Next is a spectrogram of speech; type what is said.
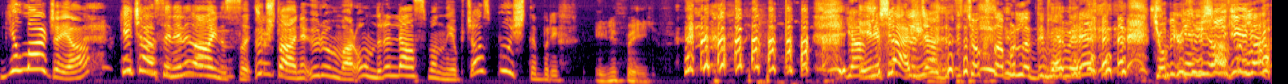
yıllarca ya. Geçen senenin aynısı. Üç tane ürün var. Onların lansmanını yapacağız. Bu işte brief. Elif ve Elif. ya Elifler. bir şey söyleyeceğim. Bizi çok sabırla dinledi. Evet. çok kötü bir şey geliyor.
